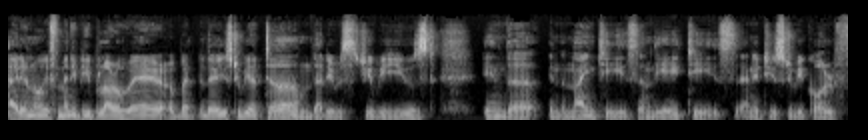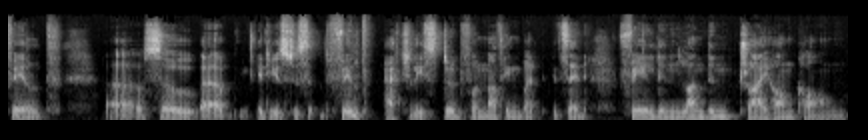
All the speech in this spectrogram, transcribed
I, don't know if many people are aware, but there used to be a term that it was to be used in the in the 90s and the 80s, and it used to be called filth. Uh, so uh, it used to filth actually stood for nothing, but it said failed in London, try Hong Kong.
